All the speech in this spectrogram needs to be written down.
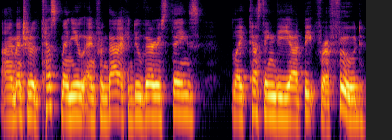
I'm entered a test menu and from that I can do various things like testing the uh, beep for a food.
